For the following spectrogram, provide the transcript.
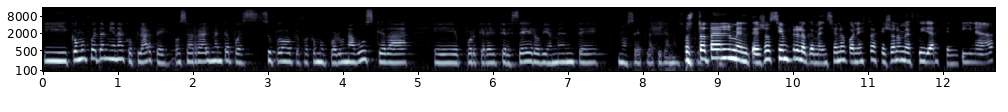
¿Y cómo fue también acoplarte? O sea, realmente pues supongo que fue como por una búsqueda, eh, por querer crecer, obviamente. No sé, platícanos. Pues totalmente. Yo siempre lo que menciono con esto es que yo no me fui de Argentina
